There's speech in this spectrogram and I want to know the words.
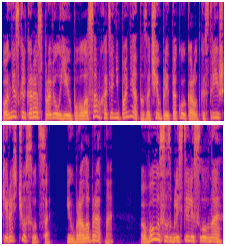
он несколько раз провел ею по волосам, хотя непонятно, зачем при такой короткой стрижке расчесываться, и убрал обратно. Волосы заблестели словно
